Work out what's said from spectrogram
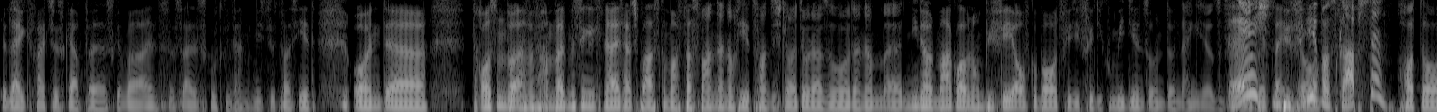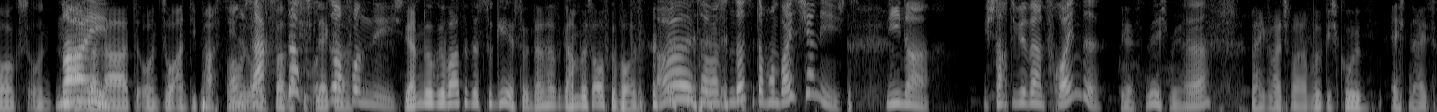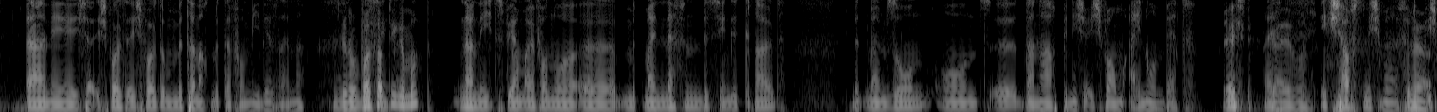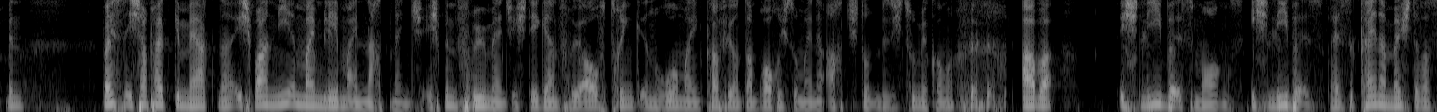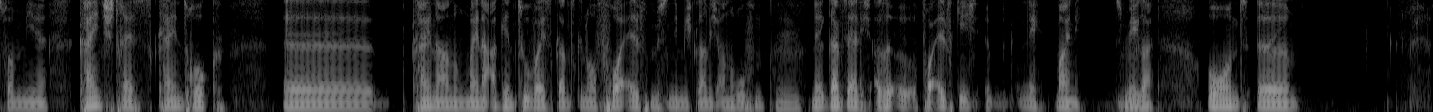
Nein, Quatsch, es gab, äh, es war alles, ist alles gut gegangen, nichts ist passiert. Und äh, draußen war, haben wir ein bisschen geknallt, hat Spaß gemacht. Was waren da noch hier, 20 Leute oder so? Dann haben äh, Nina und Marco haben noch ein Buffet aufgebaut für die, für die Comedians und, und eigentlich also für Echt? Ein Buffet? Was gab's denn? Hotdogs und Nein! Nudelsalat und so Antipasti. Warum und sagst du richtig davon, lecker. davon nichts? Wir haben nur gewartet, dass du gehst und dann hast, haben wir es aufgebaut. Alter, was ist denn das? Davon weiß ich ja nichts. Nina, ich dachte, wir wären Freunde. Jetzt nicht mehr. Ja? Nein, Quatsch, war wirklich cool. Echt nice. Ah, nee, ich, ich, wollte, ich wollte um Mitternacht mit der Familie sein, ne? Genau. Was habt ihr gemacht? Na, nichts. Wir haben einfach nur äh, mit meinen Neffen ein bisschen geknallt. Mit meinem Sohn. Und äh, danach bin ich, ich war um 1 Uhr im Bett. Echt? Weiß- Geil, Mann. Ich schaff's nicht mehr. Philipp. Ja. Ich bin, weißt du, ich habe halt gemerkt, ne, ich war nie in meinem Leben ein Nachtmensch. Ich bin Frühmensch. Ich stehe gern früh auf, trinke in Ruhe meinen Kaffee und dann brauche ich so meine acht Stunden, bis ich zu mir komme. Aber ich liebe es morgens. Ich liebe es. Weißt du, keiner möchte was von mir. Kein Stress, kein Druck. Äh, keine Ahnung, meine Agentur weiß ganz genau, vor elf müssen die mich gar nicht anrufen. Mhm. Ne, ganz ehrlich, also äh, vor elf gehe ich, äh, nee, meine, ist mir Mhm. egal. Und äh,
